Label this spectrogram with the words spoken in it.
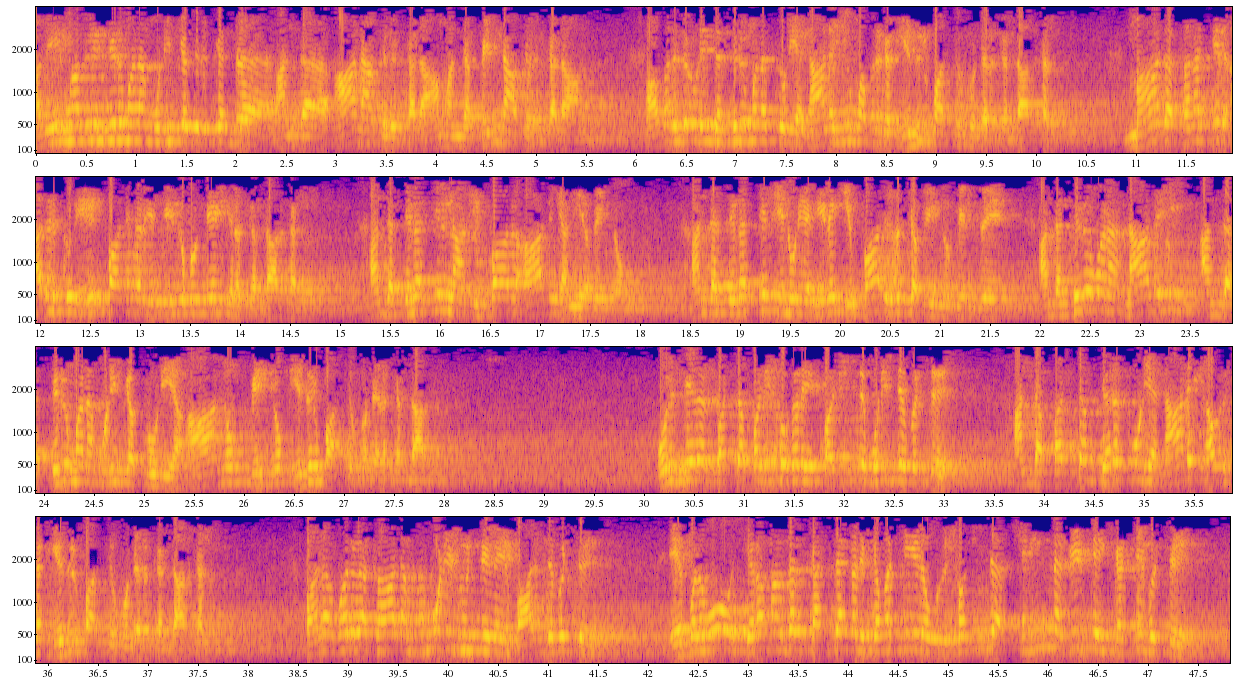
அதே மாதிரி திருமணம் முடிக்கவிருக்கின்ற அந்த ஆணாக இருக்கலாம் அந்த பெண்ணாக இருக்கலாம் அவர்களுடைய இந்த திருமணத்துடைய நாளையும் அவர்கள் எதிர்பார்த்து கொண்டிருக்கின்றார்கள். மாத கணக்கில் அதற்கு ஏற்பாடுகளை செய்து கொண்டே இருக்கின்றார்கள். அந்த தினத்தில் நான் இவ்வாறு ஆடை அணிய வேண்டும். அந்த தினத்தில் என்னுடைய நிலை இவ்வாறு இருக்க வேண்டும் என்று. அந்த திருமண நாளை அந்த திருமணம் முடிக்கக்கூடிய ஆணும் பெண்ணும் எதிர்பார்த்து கொண்டிருக்கின்றார்கள். ஒரு சிலர் பட்ட படிப்புகளை படித்து முடித்துவிட்டு அந்த பட்டம் பெறக்கூடிய நாளை அவர்கள் எதிர்பார்த்துக் கொண்டிருக்கின்றார்கள். பல வருட காலம் கூடி வீட்டிலே வாழ்ந்துவிட்டு எவ்வளவோ சிரமங்கள் கஷ்டங்களுக்கு மத்தியில ஒரு சொந்த சின்ன வீட்டை கட்டிவிட்டு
